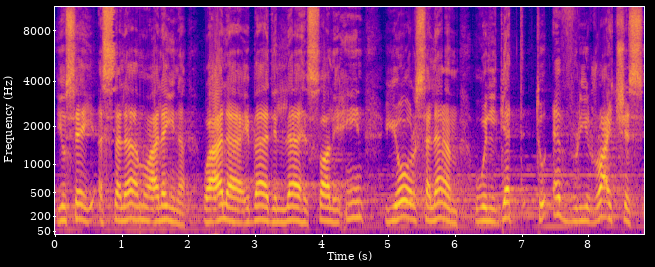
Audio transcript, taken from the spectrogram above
you say Assalamu alayna wa ala ibadillahi salihin, your salam will get to every righteous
